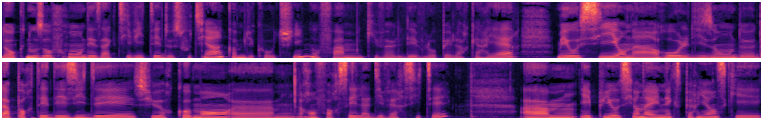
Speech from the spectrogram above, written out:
Donc nous offrons des activités de soutien comme du coaching aux femmes qui veulent développer leur carrière, mais aussi on a un rôle, disons, d'apporter des idées sur comment renforcer la diversité. Euh, et puis aussi, on a une expérience que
